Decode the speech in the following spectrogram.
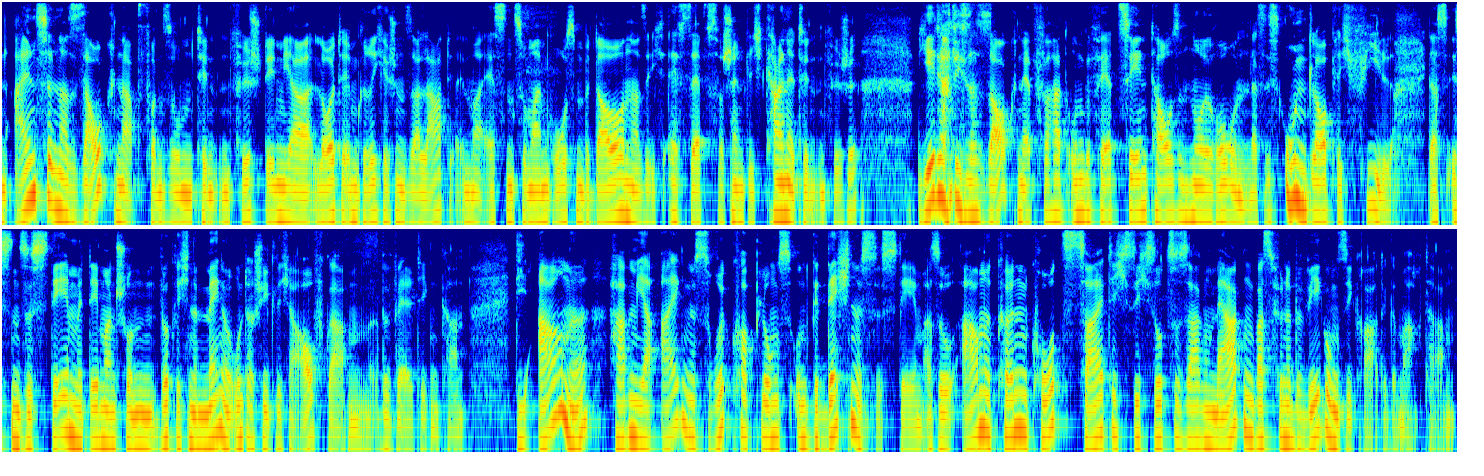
Ein einzelner Saugnapf von so einem Tintenfisch, den ja Leute im griechischen Salat immer essen, zu meinem großen Bedauern, also ich esse selbstverständlich keine Tintenfische, jeder dieser Saugnäpfe hat ungefähr 10.000 Neuronen. Das ist unglaublich viel. Das ist ein System, mit dem man schon wirklich eine Menge unterschiedlicher Aufgaben bewältigen kann. Die Arme haben ihr eigenes Rückkopplungs- und Gedächtnissystem. Also Arme können kurzzeitig sich sozusagen merken, was für eine Bewegung sie gerade gemacht haben.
